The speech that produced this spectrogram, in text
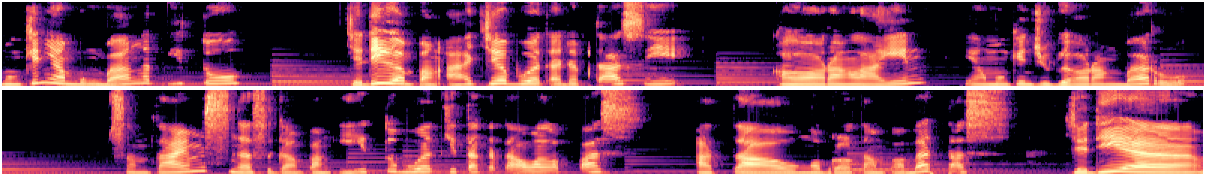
mungkin nyambung banget gitu. Jadi gampang aja buat adaptasi. Kalau orang lain yang mungkin juga orang baru, sometimes nggak segampang itu buat kita ketawa lepas atau ngobrol tanpa batas. Jadi ya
